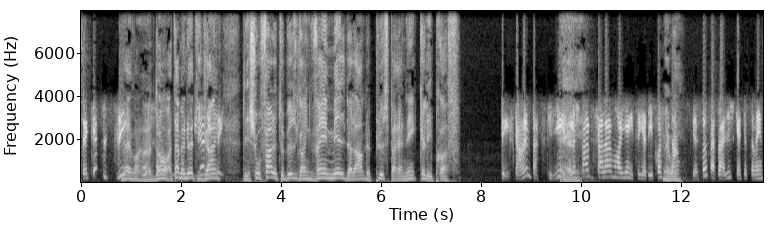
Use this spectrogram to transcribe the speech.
Fait que tu te dis... Ben, donc, attends une minute, ils priorités? gagnent, les chauffeurs d'autobus gagnent 20 000 de plus par année que les profs. C'est quand même particulier. Là, Hey. je parle du salaire moyen. Il y a des profs qui Ben oui. gagnent plus que ça. Ça peut aller jusqu'à 90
